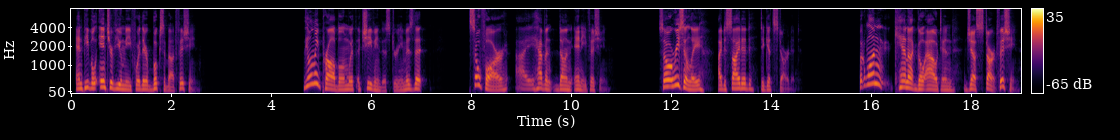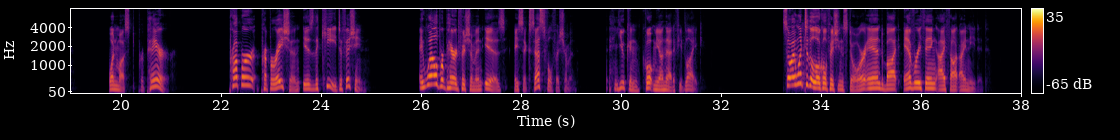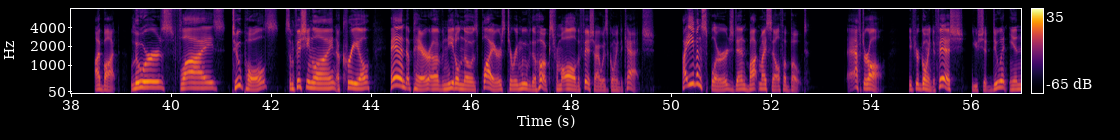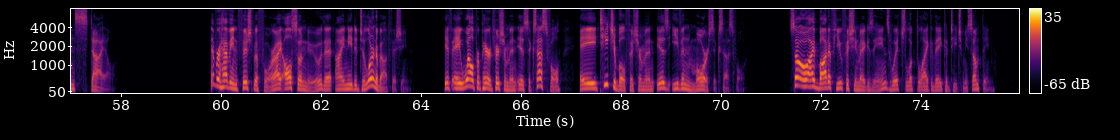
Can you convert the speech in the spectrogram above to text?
and people interview me for their books about fishing. The only problem with achieving this dream is that so far I haven't done any fishing. So recently I decided to get started. But one cannot go out and just start fishing. One must prepare. Proper preparation is the key to fishing. A well prepared fisherman is a successful fisherman. You can quote me on that if you'd like. So I went to the local fishing store and bought everything I thought I needed. I bought lures, flies, two poles, some fishing line, a creel, and a pair of needle nose pliers to remove the hooks from all the fish I was going to catch. I even splurged and bought myself a boat. After all, If you're going to fish, you should do it in style. Never having fished before, I also knew that I needed to learn about fishing. If a well prepared fisherman is successful, a teachable fisherman is even more successful. So I bought a few fishing magazines which looked like they could teach me something.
